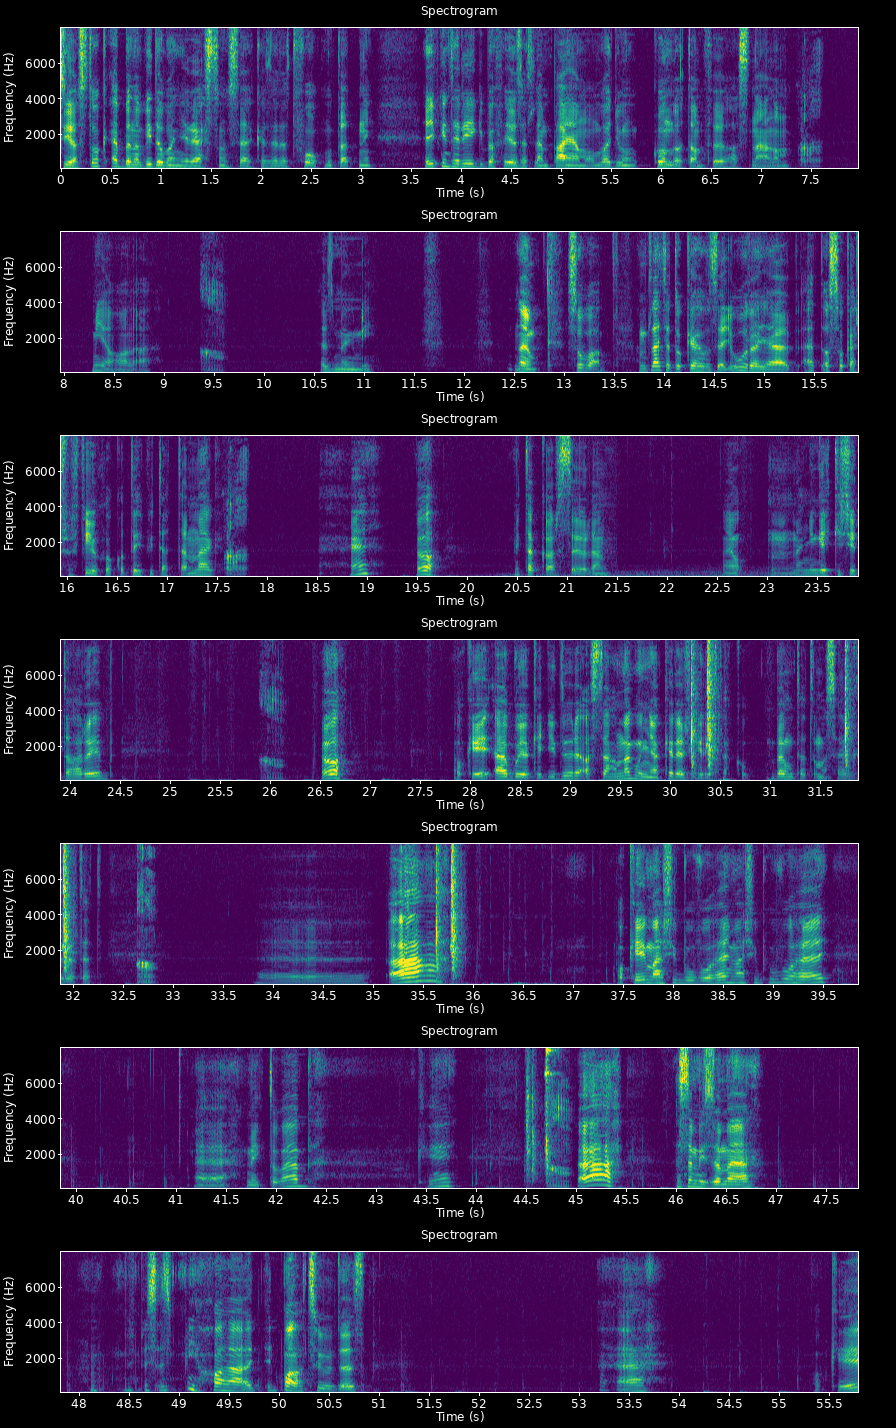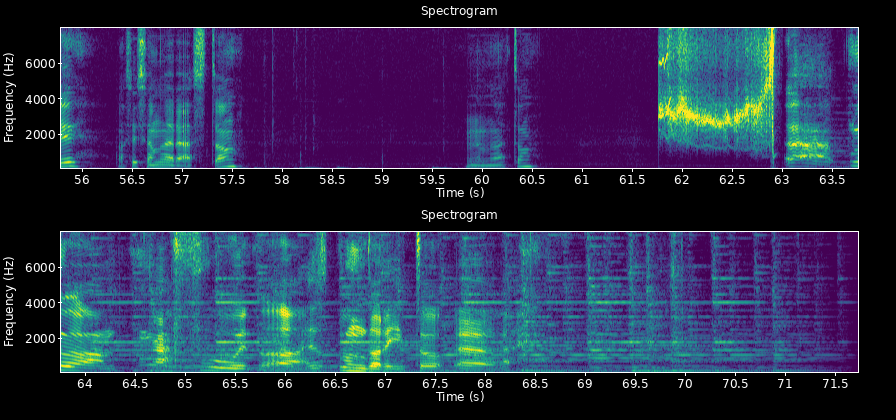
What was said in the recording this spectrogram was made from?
Sziasztok! Ebben a videóban egy redstone szerkezetet fogok mutatni. Egyébként egy régi befejezetlen pályámon vagyunk, gondoltam felhasználnom. Mi a halál? Ez meg mi? Na jó, szóval, amit látjátok kell hozzá egy órajel, hát a szokásos filkokot építettem meg. He? Oh, mit akarsz tőlem? Na jó, menjünk egy kicsit arrébb. Oh, Oké, okay, elbújok egy időre, aztán ha megunja a keresgélést, akkor bemutatom a szerkezetet. Uh, ah! Oké, okay, másik búvóhely, másik búvóhely. Uh, még tovább. Oké. Okay. Ah! Ezt nem hiszem el. Ez, ez mi halál? Egy, egy malac üldöz. Uh, Oké. Okay. Azt hiszem leráztam. Nem látom. Ah, ah, fú, ah, ez undorító. Ah.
